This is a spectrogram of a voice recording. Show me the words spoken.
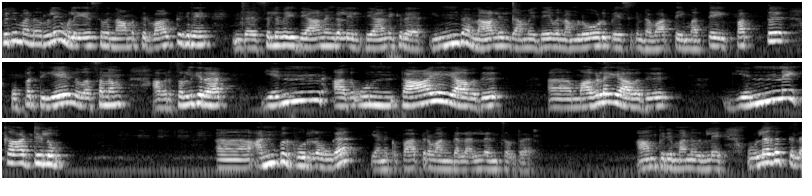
பிரிமணவர்களே உங்களை இயேசுவின் நாமத்தில் வாழ்த்துகிறேன். இந்த சிலுவை தியானங்களில் தியானிக்கிற இந்த நாளில் தாமே தேவன் நம்மளோடு பேசுகின்ற வார்த்தை மத்திய பத்து முப்பத்தி ஏழு வசனம் அவர் சொல்கிறார் என் அது உன் தாயையாவது மகளையாவது என்னை காட்டிலும் அன்பு கூறுறவங்க எனக்கு பாத்திரவான்கள் அல்லன்னு சொல்கிறார் ஆம் பிரியமானவர்களே உலகத்தில்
